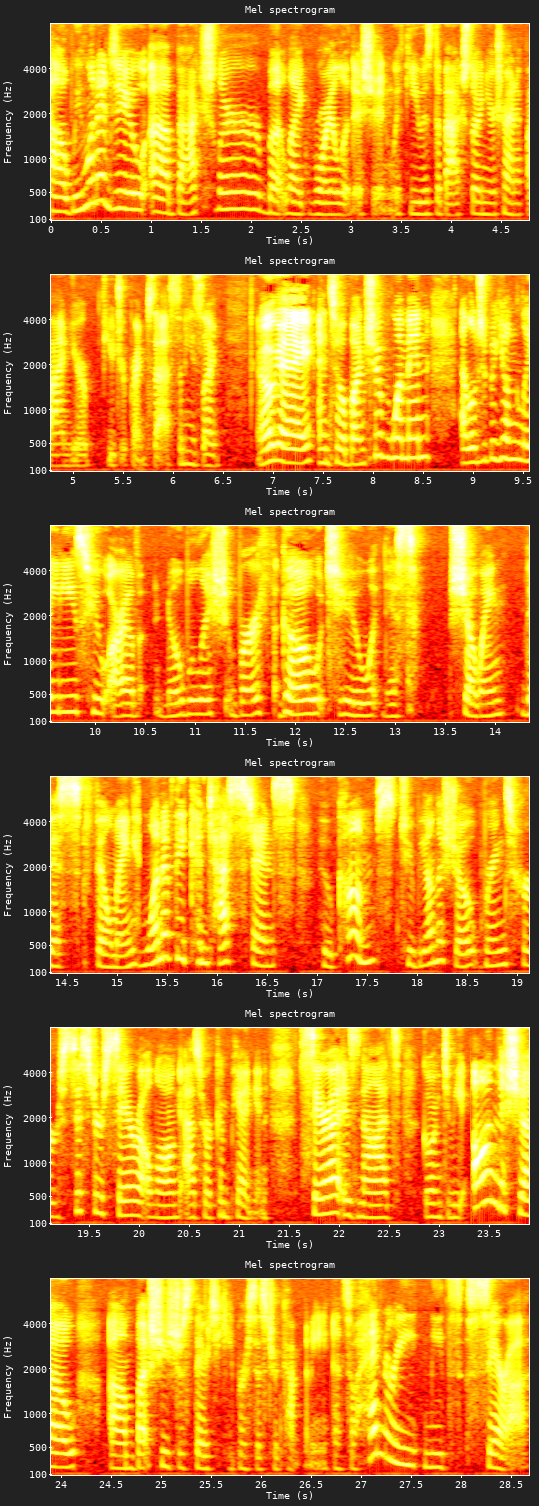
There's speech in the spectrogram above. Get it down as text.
uh, we want to do a bachelor, but like royal edition with you as the bachelor and you're trying to find your future princess. And he's like, okay. And so a bunch of women, eligible young ladies who are of noblish birth, go to this showing, this filming. One of the contestants who comes to be on the show brings her sister Sarah along as her companion. Sarah is not going to be on the show, um, but she's just there to keep her sister company. And so Henry meets Sarah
